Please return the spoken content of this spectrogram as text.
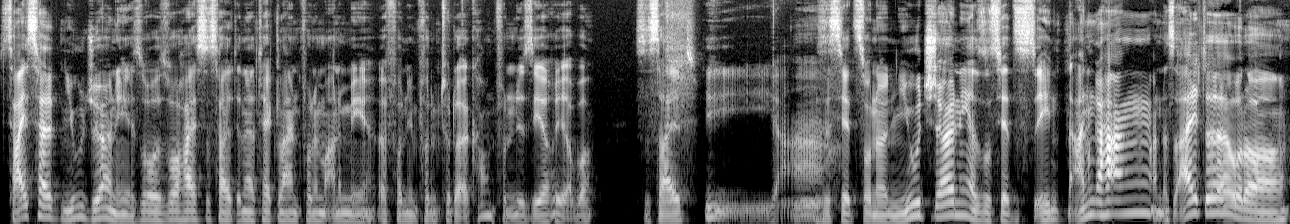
Es heißt halt New Journey, so, so heißt es halt in der Tagline von dem Anime, äh, von dem, von dem Twitter-Account von der Serie, aber es ist halt. Ja. Ist es jetzt so eine New Journey? Also ist es jetzt hinten angehangen an das alte oder?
